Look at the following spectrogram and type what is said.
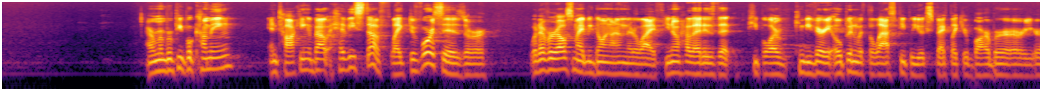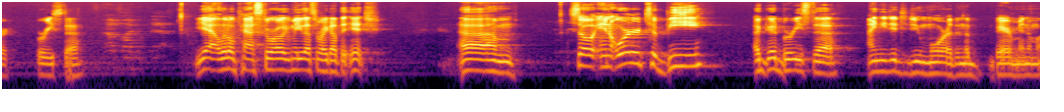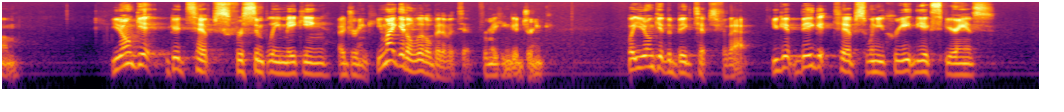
I remember people coming and talking about heavy stuff like divorces or whatever else might be going on in their life. You know how that is that people are can be very open with the last people you expect, like your barber or your barista. Yeah, a little pastoral. Maybe that's where I got the itch. Um, so, in order to be a good barista, I needed to do more than the bare minimum. You don't get good tips for simply making a drink. You might get a little bit of a tip for making a good drink, but you don't get the big tips for that. You get big tips when you create the experience,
